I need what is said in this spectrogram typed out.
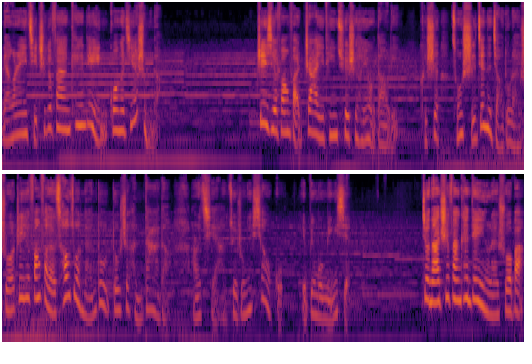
两个人一起吃个饭、看个电影、逛个街什么的。这些方法乍一听确实很有道理，可是从实践的角度来说，这些方法的操作难度都是很大的，而且啊，最终的效果也并不明显。就拿吃饭、看电影来说吧，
